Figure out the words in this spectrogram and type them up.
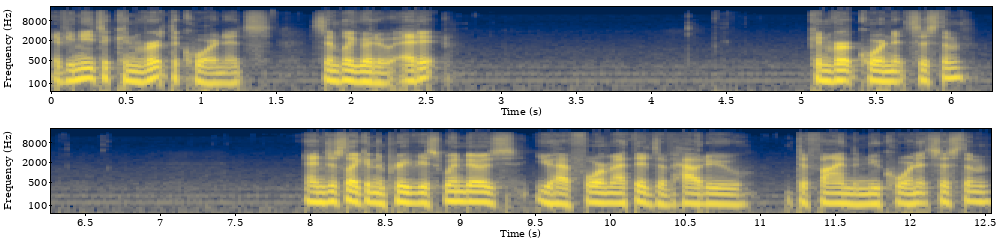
If you need to convert the coordinates, simply go to Edit, convert coordinate system. And just like in the previous windows, you have four methods of how to define the new coordinate system,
